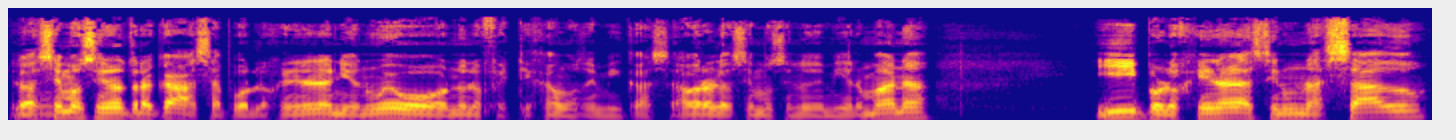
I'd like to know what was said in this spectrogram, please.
Lo hacemos en otra casa. Por lo general Año Nuevo no lo festejamos en mi casa. Ahora lo hacemos en lo de mi hermana. Y por lo general hacen un asado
